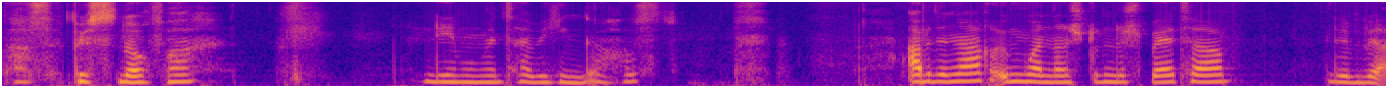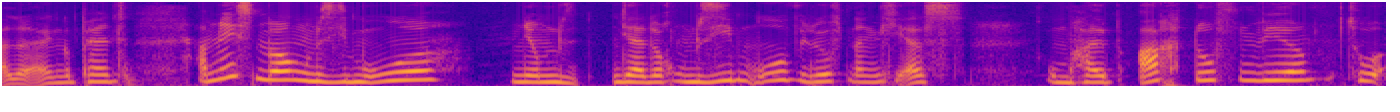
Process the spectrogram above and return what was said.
Was? Bist du noch wach? In dem Moment habe ich ihn gehasst. Aber danach, irgendwann eine Stunde später, sind wir alle eingepennt. Am nächsten Morgen um 7 Uhr, nee, um, ja doch um 7 Uhr, wir durften eigentlich erst um halb acht durften wir zu,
